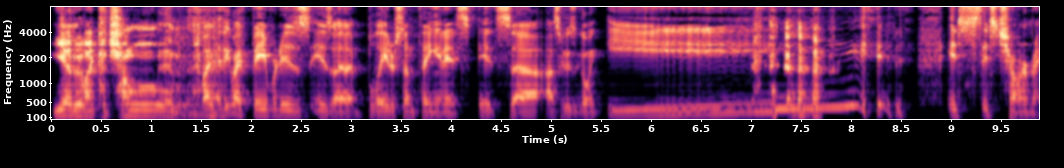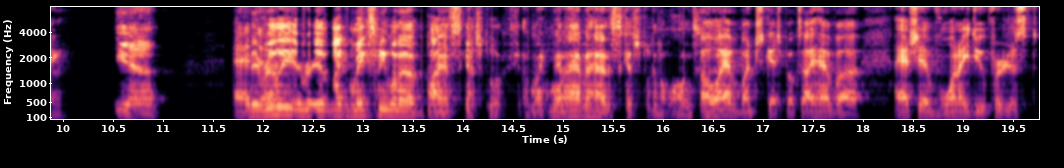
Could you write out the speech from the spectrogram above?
yeah, they're like ka-chung and my, I think my favorite is is a blade or something, and it's it's uh Asuka's going e. it's it's charming, yeah. and, And it uh, really, it, it like makes me want to buy a sketchbook. I'm like, man, I haven't had a sketchbook in a long time. Oh, I have a bunch of sketchbooks. I have uh, I actually have one I do for just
